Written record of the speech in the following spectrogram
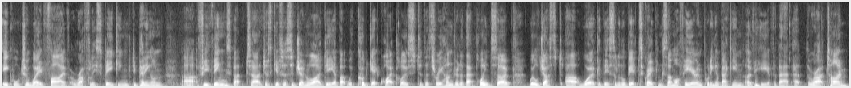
equal to wave five, roughly speaking, depending on uh, a few things, but uh, just gives us a general idea. But we could get quite close to the 300 at that point, so we'll just uh, work this a little bit, scraping some off here and putting it back in over here for that at the right time.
